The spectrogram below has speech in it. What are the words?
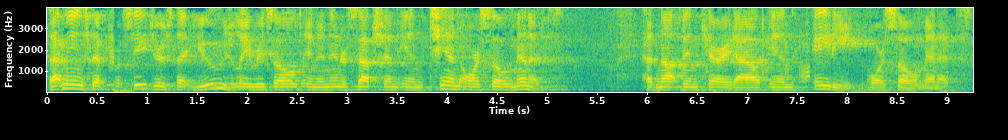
That means that procedures that usually result in an interception in 10 or so minutes had not been carried out in 80 or so minutes.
